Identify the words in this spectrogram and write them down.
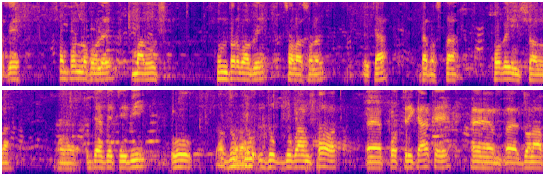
আগে সম্পন্ন হলে মানুষ সুন্দরভাবে চলাচলে এটা ব্যবস্থা হবে ইনশাল্লাহ যে টিভি ও যুগ যুগ- যুগ যুগান্তর পত্রিকাকে জনাব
